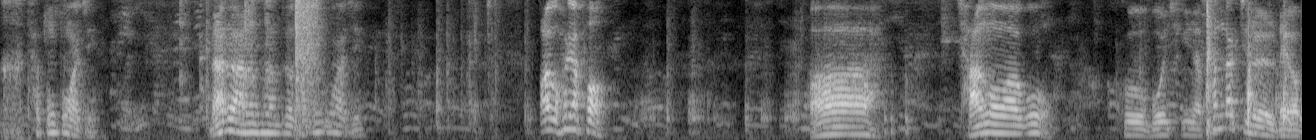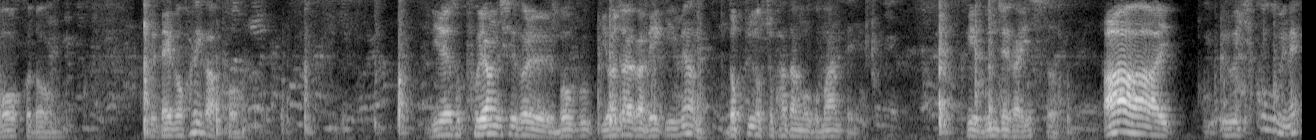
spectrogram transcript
크, 다 뚱뚱하지. 나를 아는 사람들은 다 뚱뚱하지. 아이고 허리 아파. 아 장어하고 그 뭔식이냐 산낙지를 내가 먹었거든. 근데 내가 허리가 아파. 이래서 보양식을 먹 여자가 먹이면 넙죽넙죽 받아 먹으면 안 돼. 그게 문제가 있어. 아, 아, 이거 19금이네?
